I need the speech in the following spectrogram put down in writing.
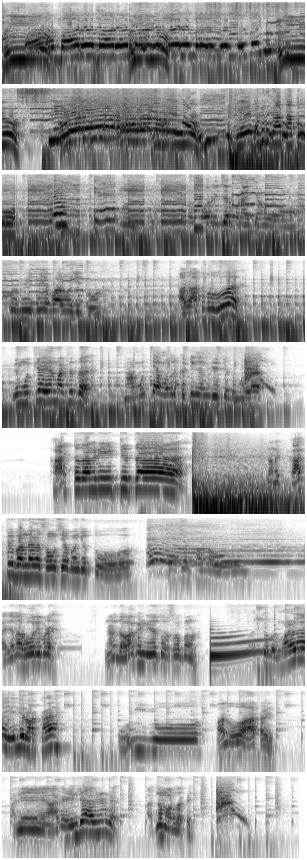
ಅಯ್ಯೋ ಬಾರ ಬಾರ ಅಯ್ಯೋ ಅಯ್ಯೋ ಏ ಅದು ಆತು ಬಿಡು ನಿಮ್ ಮುತ್ಯ ಏನ್ ಮಾಡ್ತಿದ್ದ ನಾ ಮುತ್ಯ ಮೊದಲು ಕಟ್ಟಿಂಗ್ ಅಂಗಡಿ ಇಟ್ಟಿದ್ದು ಮೊದಲ ಕಾಟದ ಅಂಗಡಿ ಇಟ್ಟಿದ್ದ. ನನಗ್ ಕಾತ್ರಿ ಬಂದಾಗ ಸಮಸ್ಯೆ ಬಂದಿತ್ತು. ಅದೆಲ್ಲ ಹೋರಿ ಬಿಡ. ನನ್ನ ದವಾಖಾನೆ ನೀನ ತೋರಿಸ್ಬೇಕು ನೋಡು. ಮಳ್ಳ ಎಲ್ಲಿ ರೊಕ್ಕ? ಅಯ್ಯೋ ಅಲ್ಲೋ ಆತಾಳಿ ಅನೇ ಆಗ ಹಿಂದೆ ಆಗ ನಿನಗೆ. ಅದನ್ನ ಮಾಡ್ದಾಕೈತಿ.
